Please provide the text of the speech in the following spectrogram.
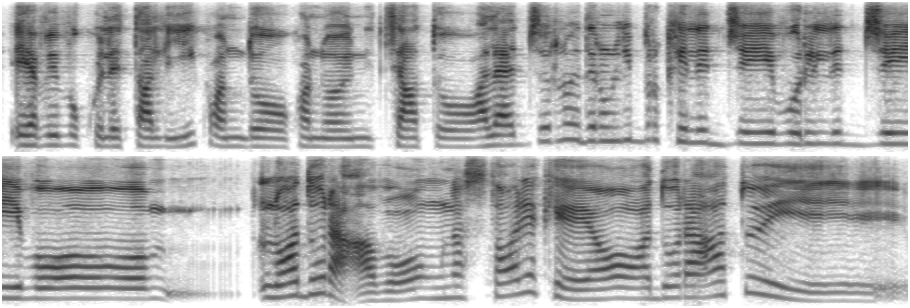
E avevo quell'età lì quando, quando ho iniziato a leggerlo ed era un libro che leggevo, rileggevo, lo adoravo, una storia che ho adorato e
